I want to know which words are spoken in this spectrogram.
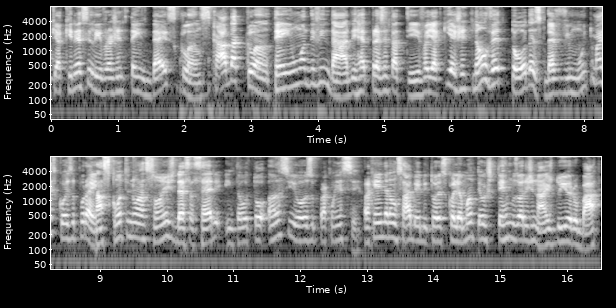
que aqui nesse livro a gente tem 10 clãs, cada clã tem uma divindade representativa e aqui a gente não vê todas, deve vir muito mais coisa por aí. Nas continuações dessa série, então eu tô ansioso para conhecer. Para quem ainda não sabe, a editora escolheu manter os termos originais do Yorubá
